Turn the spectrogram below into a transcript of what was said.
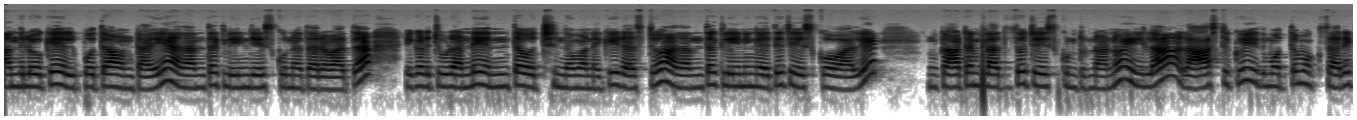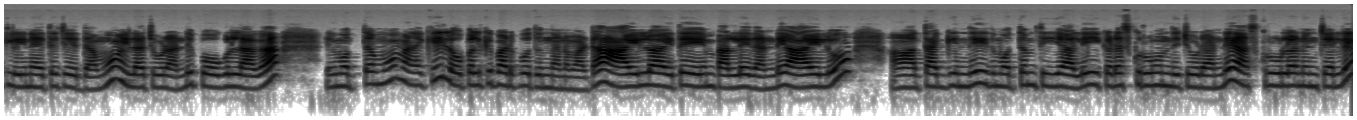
అందులోకే వెళ్ళిపోతూ ఉంటాయి. అదంతా క్లీన్ చేసుకున్న తర్వాత ఇక్కడ చూడండి ఎంత వచ్చిందో మనకి డస్ట్. అదంతా క్లీనింగ్ అయితే చేసుకోవాలి. కాటన్ క్లాత్తో చేసుకుంటున్నాను. ఇలా లాస్ట్కి ఇది మొత్తం ఒకసారి క్లీన్ అయితే చేద్దాము. ఇలా చూడండి పోగుల్లాగా. ఇది మొత్తము మనకి లోపలికి పడిపోతుంది అనమాట ఆయిల్లో అయితే ఏం పర్లేదండి ఆయిల్ తగ్గింది. ఇది మొత్తం తీయాలి. ఇక్కడ స్క్రూ ఉంది చూడండి. ఆ స్క్రూలో నుంచి వెళ్ళి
